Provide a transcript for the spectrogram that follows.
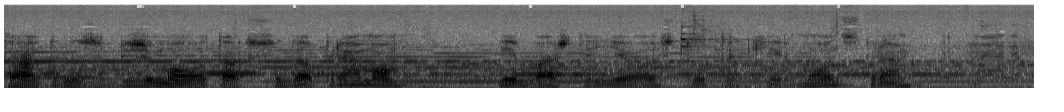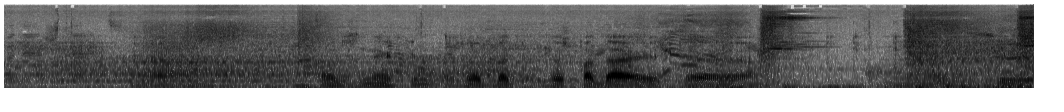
Так, друзі, біжимо отак сюди прямо. І бачите, є ось тут такі монстри. Е, от з них випадають е, ці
